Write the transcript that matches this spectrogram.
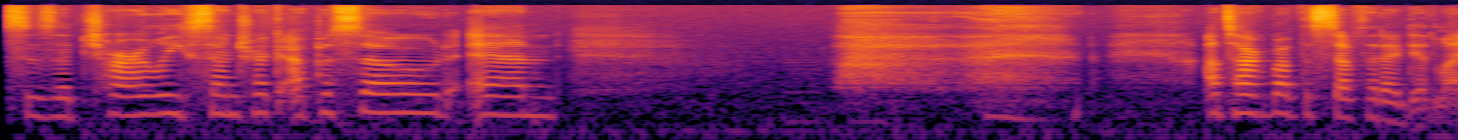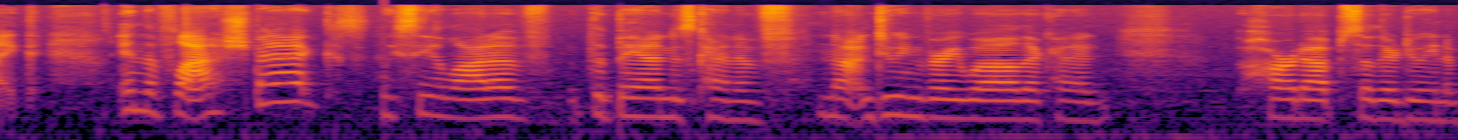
This is a Charlie centric episode, and I'll talk about the stuff that I did like. In the flashbacks, we see a lot of the band is kind of not doing very well. They're kind of hard up, so they're doing a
